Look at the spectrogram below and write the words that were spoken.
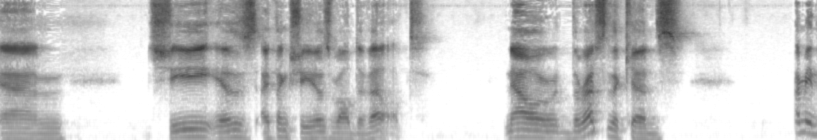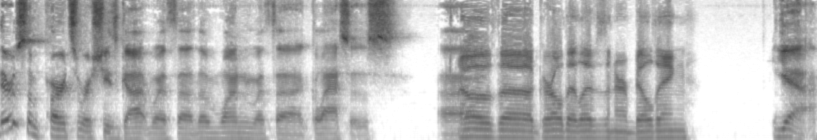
and she is. I think she is well developed. Now the rest of the kids. I mean, there's some parts where she's got with uh, the one with uh, glasses. Uh, oh, the girl that lives in her building. Yeah.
